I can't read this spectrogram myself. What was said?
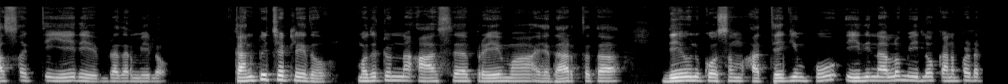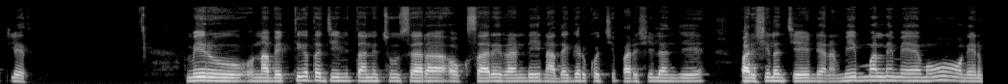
ఆసక్తి ఏది బ్రదర్ మీలో? కనిపించట్లేదు. మొదటున్న ఆశ ప్రేమ యథార్థత దేవుని కోసం ఆ తెగింపు ఈ దినాల్లో మీలో కనపడట్లేదు. మీరు నా వ్యక్తిగత జీవితాన్ని చూసారా? ఒకసారి రండి నా దగ్గరకు వచ్చి పరిశీలన చే పరిశీలన చేయండి అని మిమ్మల్ని మేము నేను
